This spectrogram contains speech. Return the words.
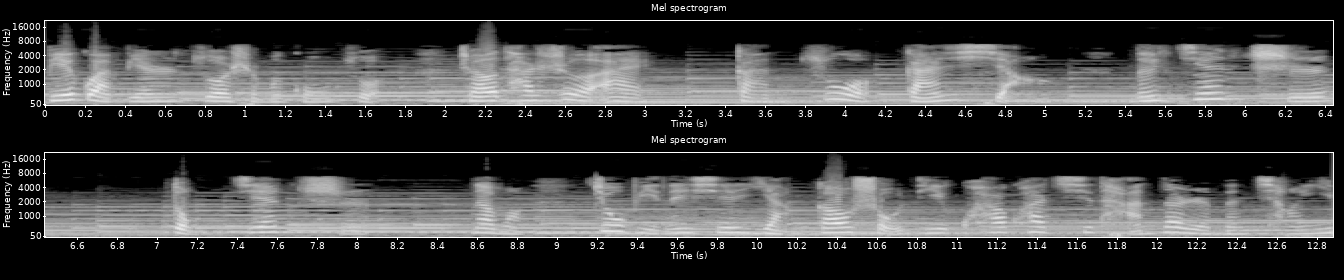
别管别人做什么工作，只要他热爱、敢做、敢想，能坚持、懂坚持，那么就比那些眼高手低、夸夸其谈的人们强一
